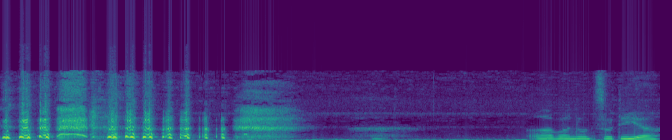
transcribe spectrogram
Aber nun zu dir.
